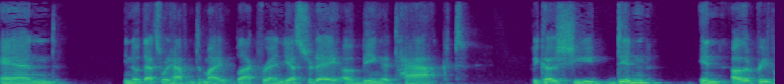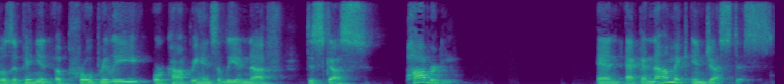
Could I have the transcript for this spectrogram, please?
and you know that's what happened to my black friend yesterday of being attacked because she didn't in other people's opinion, appropriately or comprehensively enough discuss poverty and economic injustice.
